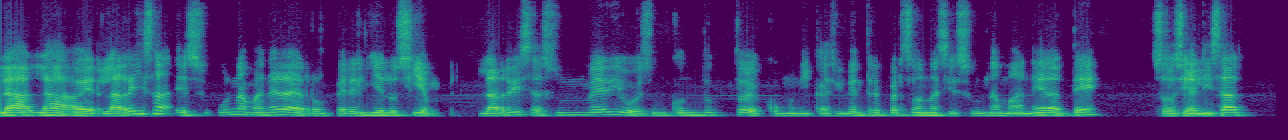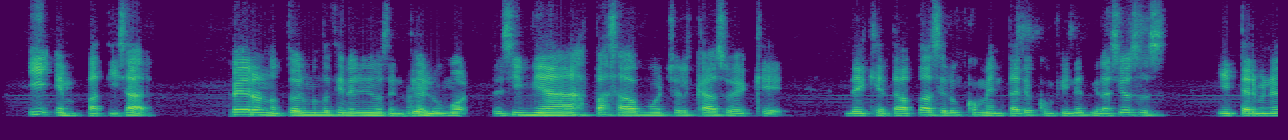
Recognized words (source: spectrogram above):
la, la, a ver, la risa es una manera de romper el hielo siempre. La risa es un medio, es un conducto de comunicación entre personas y es una manera de socializar y empatizar. Pero no todo el mundo tiene el mismo sentido del humor. Entonces sí me ha pasado mucho el caso de que, de que trato de hacer un comentario con fines graciosos y termino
